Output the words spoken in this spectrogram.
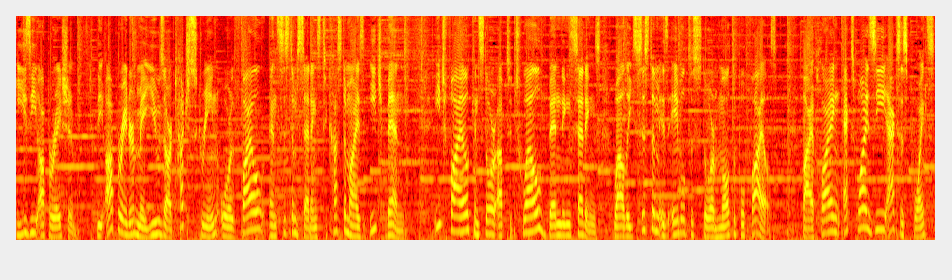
easy operation. The operator may use our touch screen or file and system settings to customize each bend. Each file can store up to 12 bending settings, while the system is able to store multiple files. By applying XYZ axis points,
